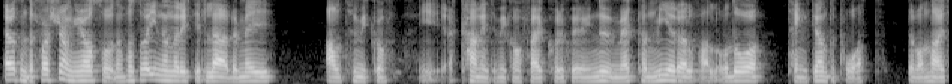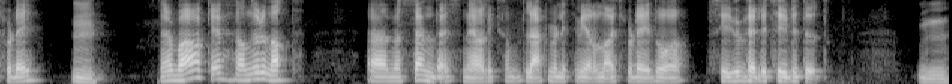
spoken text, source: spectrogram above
jag vet inte, första gången jag såg den, fast det var innan jag riktigt lärde mig allt för mycket om, jag kan inte mycket om färgkorrigering nu, men jag kan mer i alla fall. Och då tänkte jag inte på att det var Night for Day. Mm. Så jag bara, ah, okej, ja, nu är det natt. Eh, men sen dess, när jag liksom lärt mig lite mer om Night for Day, då ser det väldigt tydligt ut. Mm.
